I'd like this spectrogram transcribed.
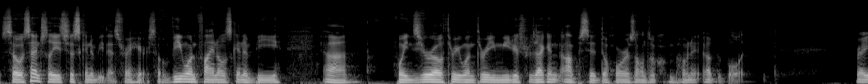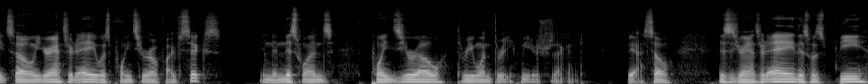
So essentially it's just going to be this right here. So V1 final is going to be uh, 0.0313 meters per second opposite the horizontal component of the bullet, right? So your answer to A was 0.056, and then this one's 0.0313 meters per second. Yeah, so this is your answer to A, this was B,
